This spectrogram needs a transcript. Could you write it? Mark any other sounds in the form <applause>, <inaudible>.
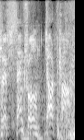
CliffCentral.com.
